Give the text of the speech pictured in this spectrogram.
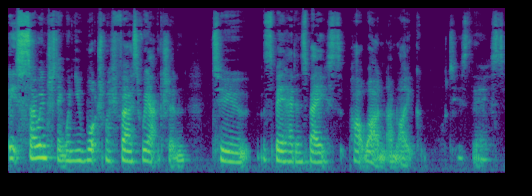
it's so interesting when you watch my first reaction to Spearhead in Space part one. I'm like, what is this?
